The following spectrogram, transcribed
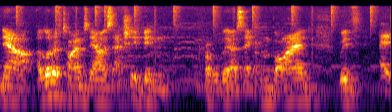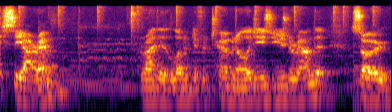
Now, a lot of times now it's actually been probably I'd say combined with a CRM, right? There's a lot of different terminologies used around it. So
